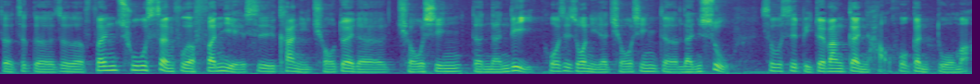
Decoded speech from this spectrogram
的这个这个分出胜负的分也是看你球队的球星的能力，或是说你的球星的人数是不是比对方更好或更多嘛？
